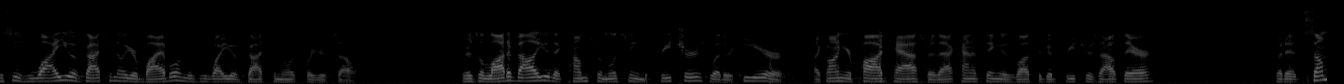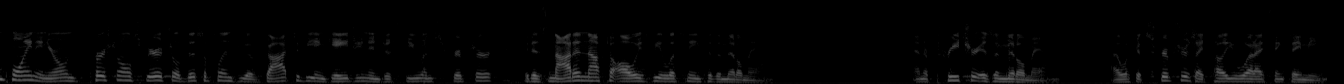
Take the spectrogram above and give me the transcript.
This is why you have got to know your Bible, and this is why you have got to know it for yourself. There's a lot of value that comes from listening to preachers, whether here or like on your podcast or that kind of thing. There's lots of good preachers out there. But at some point in your own personal spiritual disciplines, you have got to be engaging in just you and Scripture. It is not enough to always be listening to the middleman. And a preacher is a middleman. I look at Scriptures, I tell you what I think they mean.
